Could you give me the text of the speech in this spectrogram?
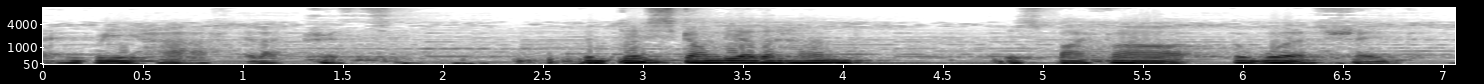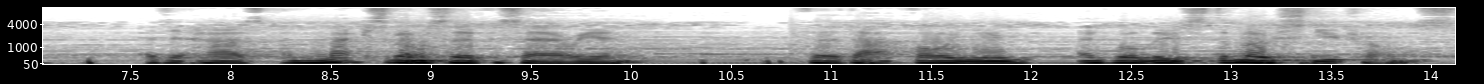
and we have electricity. The disk on the other hand is by far the worst shape as it has a maximum surface area for that volume and will lose the most neutrons.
